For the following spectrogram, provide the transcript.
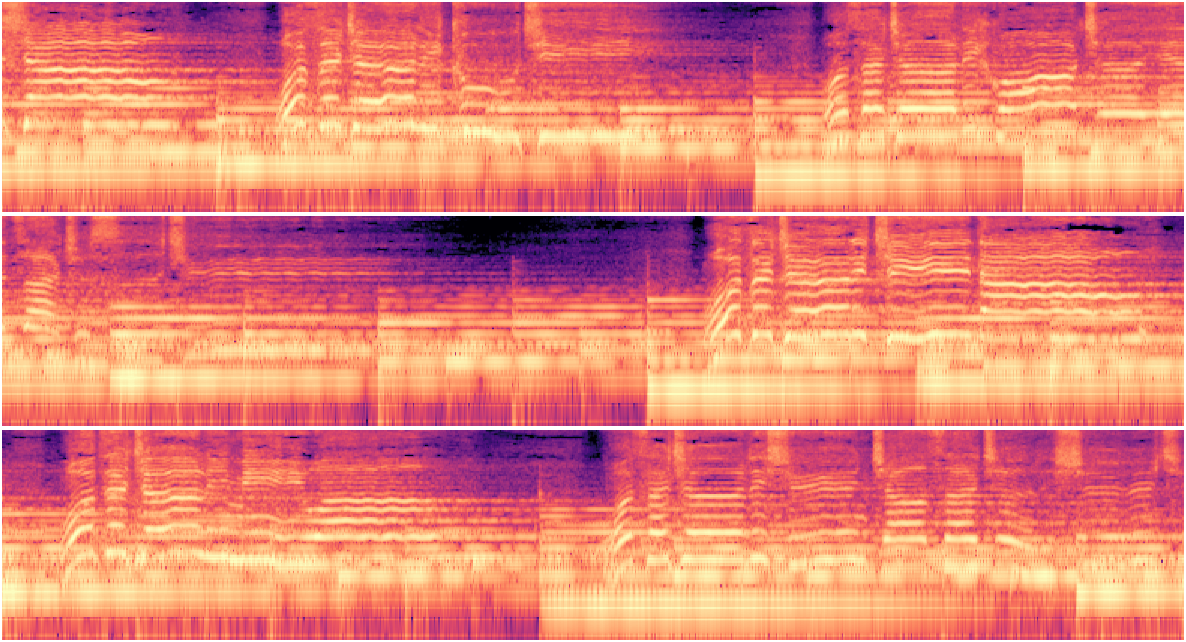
笑，我在这里哭泣，我在这里活着，也在这死去。我在这里祈祷，在这里迷惘，我在这里寻找，在这里失去。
